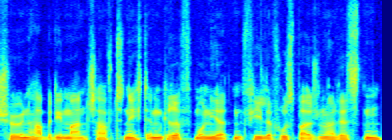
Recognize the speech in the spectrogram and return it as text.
Schön habe die Mannschaft nicht im Griff, monierten viele Fußballjournalisten,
